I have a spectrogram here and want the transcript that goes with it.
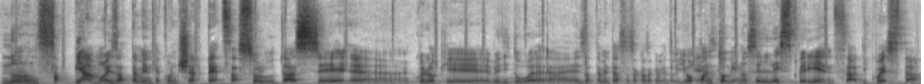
non sappiamo esattamente con certezza assoluta se eh, quello che vedi tu è esattamente la stessa cosa che vedo io, o quantomeno se l'esperienza di questa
